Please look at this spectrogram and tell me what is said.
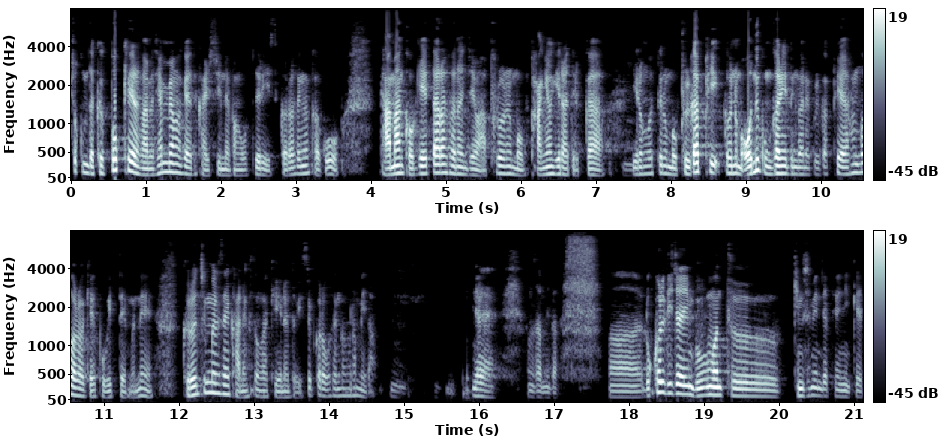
조금 더 극복해 나가면서 현명하게 갈 수 있는 방법들이 있을 거라고 생각하고, 다만 거기에 따라서는 이제 앞으로는 뭐 방역이라든가, 음. 이런 것들은 뭐 불가피, 그거는 뭐 어느 공간이든 간에 불가피한 거라게 보기 때문에 그런 측면에서의 가능성과 개인은 더 있을 거라고 생각을 합니다. 네, 감사합니다. 어, 로컬 디자인 무브먼트 김수민 대표님께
